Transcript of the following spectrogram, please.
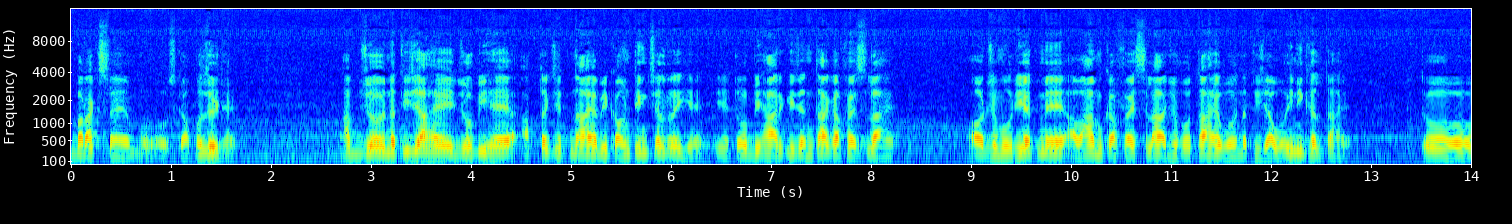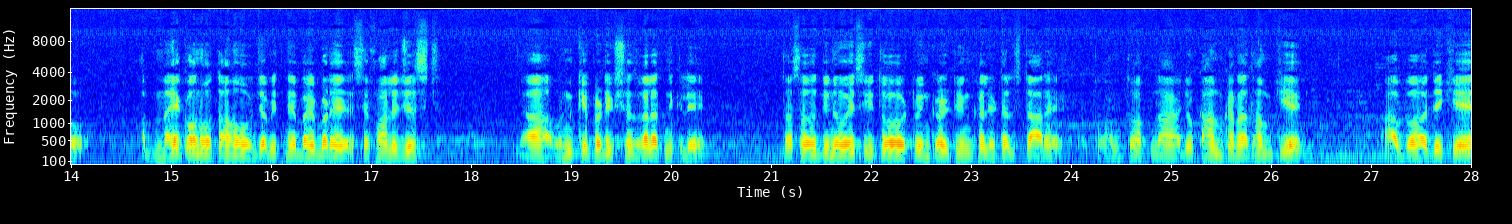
बरक्स हैं उसका अपोजिट है। अब जो नतीजा है जो भी है अब तक जितना आया अभी काउंटिंग चल रही है। ये तो बिहार की जनता का फैसला है और जमहूरियत में आवाम का फैसला जो होता है वो नतीजा वही निकलता है। तो अब मैं कौन होता हूँ जब इतने बड़े बड़े सेफोलॉजिस्ट उनके प्रोडिक्शन गलत निकले? तो असदुद्दीन ओवैसी तो ट्विंकल ट्विंकल लिटल स्टार है। तो हम तो अपना जो काम करना था हम किए। अब देखिए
